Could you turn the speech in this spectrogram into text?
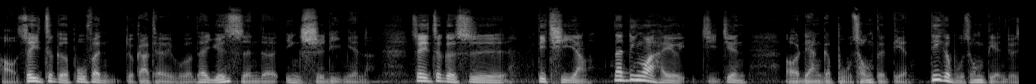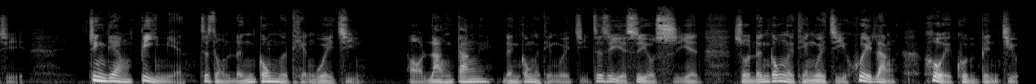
好，所以这个部分就刚才讲过，在原始人的饮食里面了。所以这个是第七样。那另外还有几件哦，两个补充的点。第一个补充点就是尽量避免这种人工的甜味剂。哦，人工人工的甜味剂，这是也是有实验说人工的甜味剂会让后尾困变旧，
